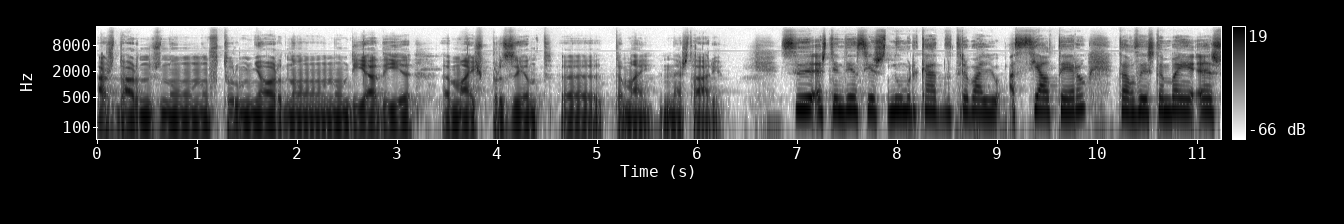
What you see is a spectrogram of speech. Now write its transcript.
a ajudar-nos num, num, futuro melhor, num, num, dia a dia uh, mais presente uh, também nesta área. Se as tendências no mercado de trabalho se alteram, talvez também as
